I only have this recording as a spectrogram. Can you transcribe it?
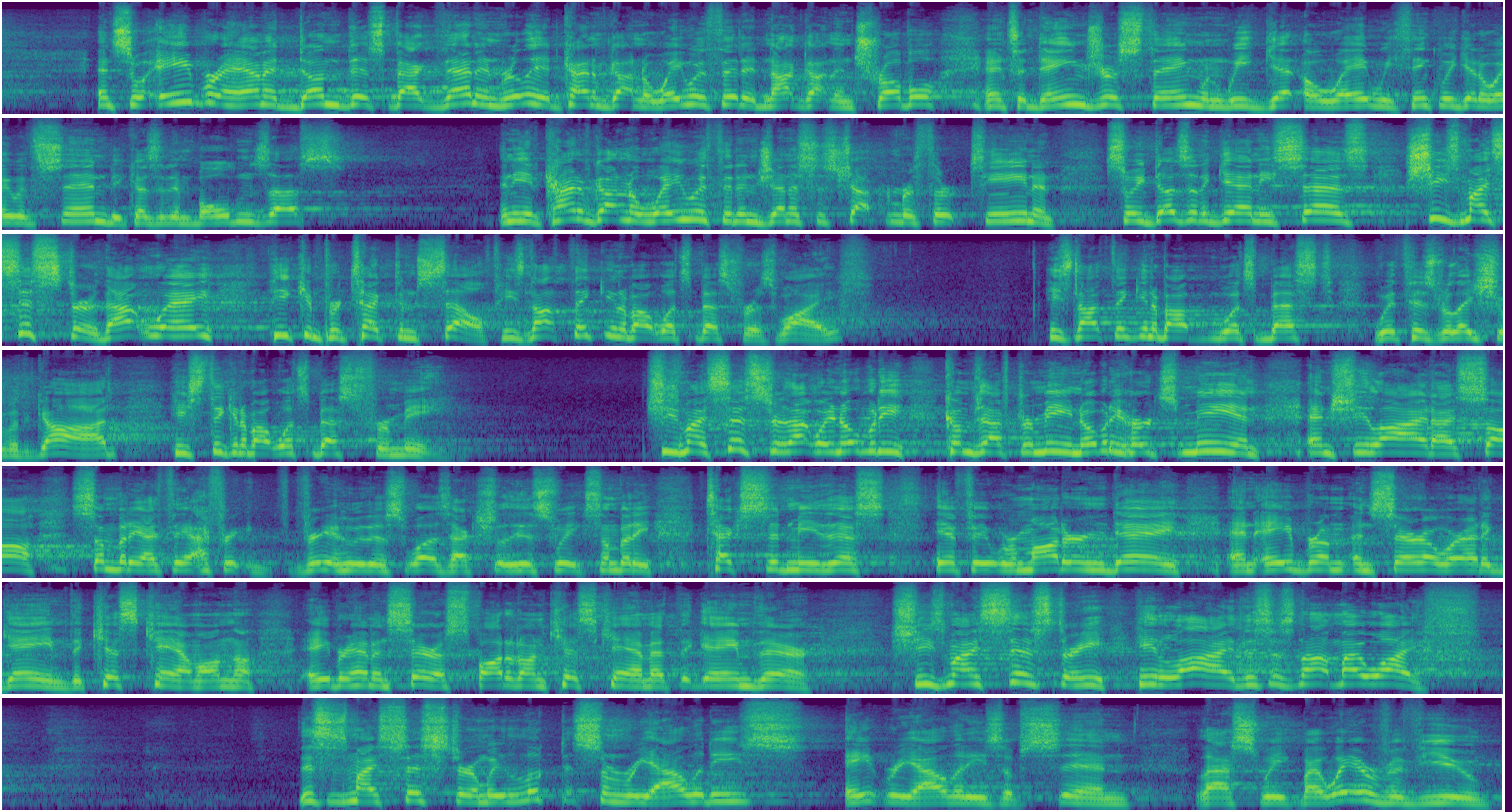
And so Abraham had done this back then and really had kind of gotten away with it, had not gotten in trouble. And it's a dangerous thing when we get away. We think we get away with sin because it emboldens us. And he had kind of gotten away with it in Genesis chapter number 13. And so he does it again. He says, She's my sister. That way he can protect himself. He's not thinking about what's best for his wife. He's not thinking about what's best with his relationship with God. He's thinking about what's best for me. She's my sister. That way nobody comes after me. Nobody hurts me. And, and she lied. I saw somebody, I think, I forget who this was actually this week. Somebody texted me this. If it were modern day and Abram and Sarah were at a game, the kiss cam on the Abraham and Sarah spotted on kiss cam at the game there. She's my sister. He, he lied. This is not my wife. This is my sister. And we looked at some realities, eight realities of sin last week. By way of review,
